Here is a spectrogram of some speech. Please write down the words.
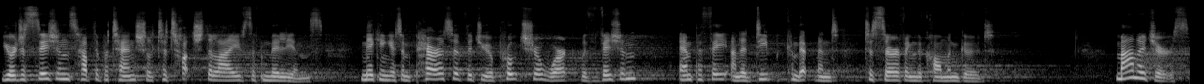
Your decisions have the potential to touch the lives of millions, making it imperative that you approach your work with vision, empathy, and a deep commitment to serving the common good. Managers,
